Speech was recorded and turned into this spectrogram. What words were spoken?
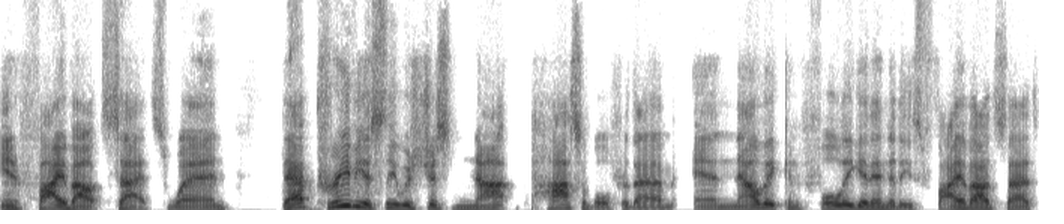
in five out sets when that previously was just not possible for them. And now they can fully get into these five out sets,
